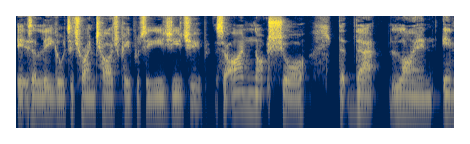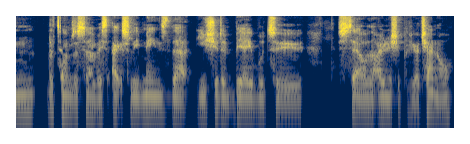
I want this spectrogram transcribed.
it is illegal to try and charge people to use YouTube. So I'm not sure that that line in the terms of service actually means that you shouldn't be able to sell the ownership of your channel.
